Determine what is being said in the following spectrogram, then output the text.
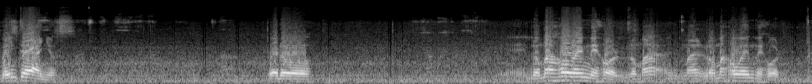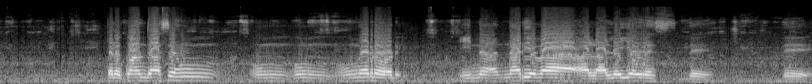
20 años. Pero lo más joven mejor, lo más, lo más joven mejor. Pero cuando haces un, un, error y nadie va a la ley de, de,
